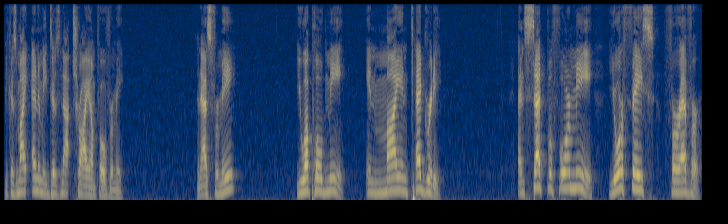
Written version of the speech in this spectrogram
because my enemy does not triumph over me. And as for me, you uphold me in my integrity and set before me your face forever.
